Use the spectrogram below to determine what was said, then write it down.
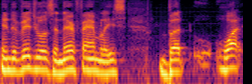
individuals and their families. But what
